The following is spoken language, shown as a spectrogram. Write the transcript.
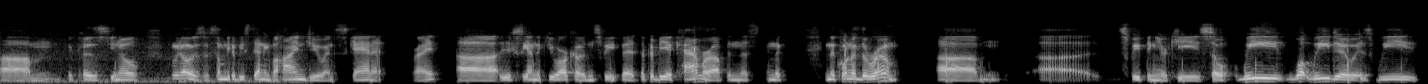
um, because you know who knows if somebody could be standing behind you and scan it, right? Uh, you scan the QR code and sweep it. There could be a camera up in this in the in the corner of the room um, uh, sweeping your keys. So we what we do is we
